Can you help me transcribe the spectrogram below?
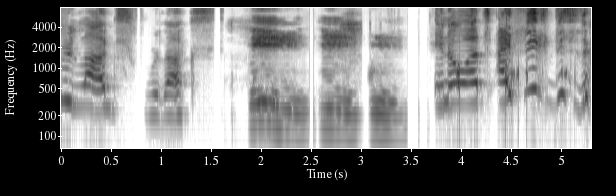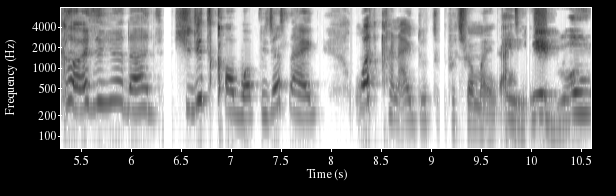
relax. Relax. Mm, mm, mm. You know what? I think this is a conversation that should it come up. It's just like, what can I do to put your mind at ease? babe, oh,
